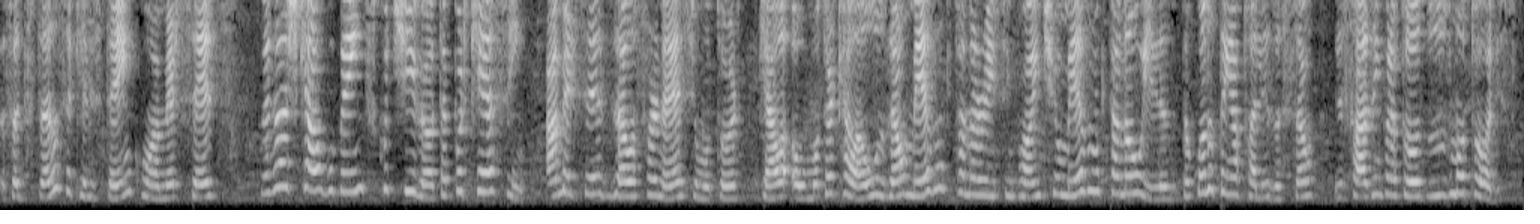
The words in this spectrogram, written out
essa distância que eles têm com a Mercedes mas eu acho que é algo bem discutível, até porque assim, a Mercedes ela fornece o motor que ela, o motor que ela usa é o mesmo que está na Racing Point e o mesmo que está na Williams. Então quando tem atualização, eles fazem para todos os motores.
